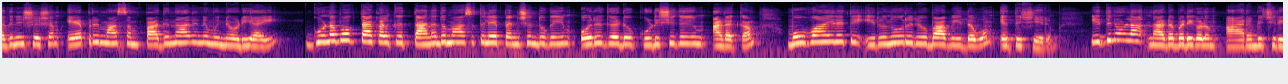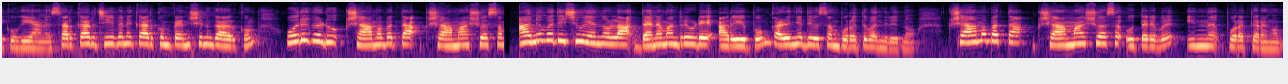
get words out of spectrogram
അതിനുശേഷം ഏപ്രിൽ മാസം പതിനാലിന് മുന്നോടിയായി ഗുണഭോക്താക്കൾക്ക് തനത് മാസത്തിലെ പെൻഷൻ തുകയും ഒരു ഗഡു കുടിശ്ശികയും അടക്കം മൂവായിരത്തി ഇരുന്നൂറ് രൂപ വീതവും എത്തിച്ചേരും. ഇതിനുള്ള നടപടികളും ആരംഭിച്ചിരിക്കുകയാണ്. സർക്കാർ ജീവനക്കാർക്കും പെൻഷൻകാർക്കും ഒരു ഗഡു ക്ഷാമബത്ത ക്ഷാമാശ്വാസം അനുവദിച്ചു എന്നുള്ള ധനമന്ത്രിയുടെ അറിയിപ്പും കഴിഞ്ഞ ദിവസം പുറത്തു വന്നിരുന്നു. ക്ഷാമബത്ത ക്ഷാമാശ്വാസ ഉത്തരവ് ഇന്ന് പുറത്തിറങ്ങും.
